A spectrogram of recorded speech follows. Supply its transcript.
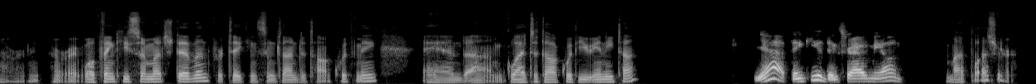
All right. All right. Well, thank you so much, Devin, for taking some time to talk with me. And I'm glad to talk with you anytime. Yeah, thank you. Thanks for having me on. My pleasure.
